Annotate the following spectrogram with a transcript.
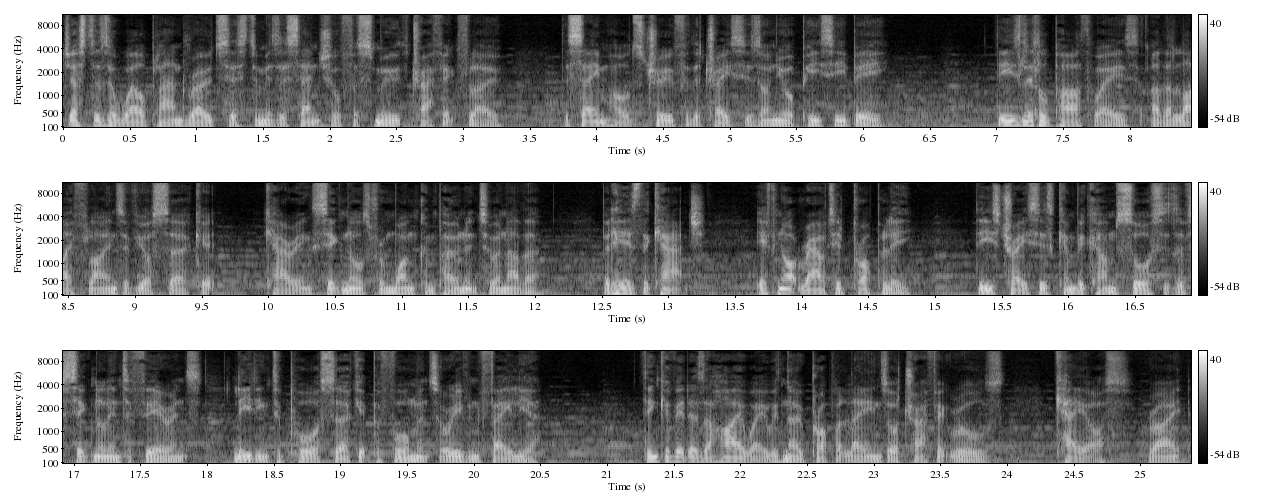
just as a well-planned road system is essential for smooth traffic flow, the same holds true for the traces on your PCB. These little pathways are the lifelines of your circuit, carrying signals from one component to another. But here's the catch. If not routed properly, these traces can become sources of signal interference, leading to poor circuit performance or even failure. Think of it as a highway with no proper lanes or traffic rules. Chaos, right?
